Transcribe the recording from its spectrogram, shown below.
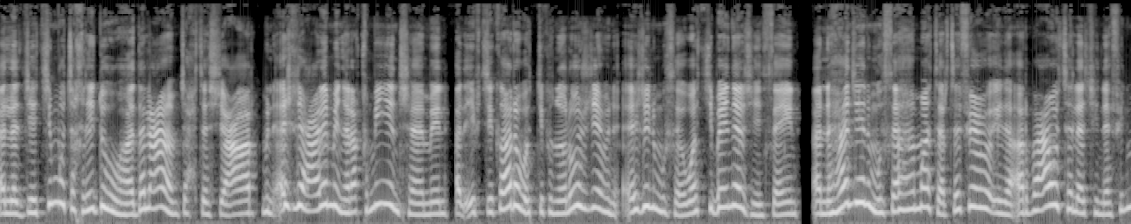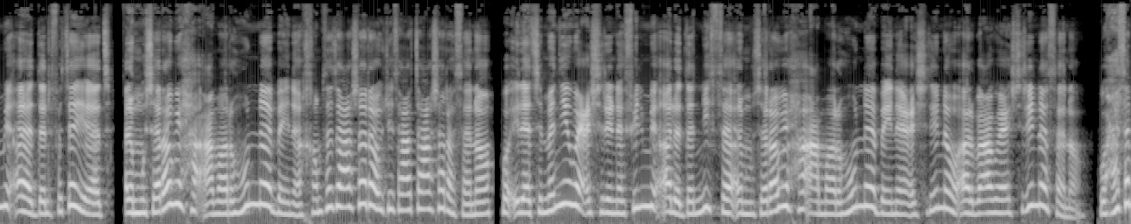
الذي يتم تخليده هذا العام تحت شعار من أجل عالم رقمي شامل الابتكار والتكنولوجيا من أجل المساواة بين الجنسين أن هذه المساهمة ترتفع إلى 34% لدى الفتيات المتراوحة أعمارهن بين 15 و 19 سنة وإلى 28% لدى النساء المتراوحة أعمارهن بين 20 و 24 سنة. وحسب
